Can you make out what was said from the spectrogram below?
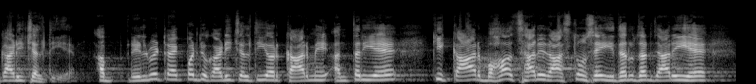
गाड़ी चलती है। अब रेलवे ट्रैक पर जो गाड़ी चलती है और कार में अंतर यह है कि कार बहुत सारे रास्तों से इधर उधर जा रही है।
